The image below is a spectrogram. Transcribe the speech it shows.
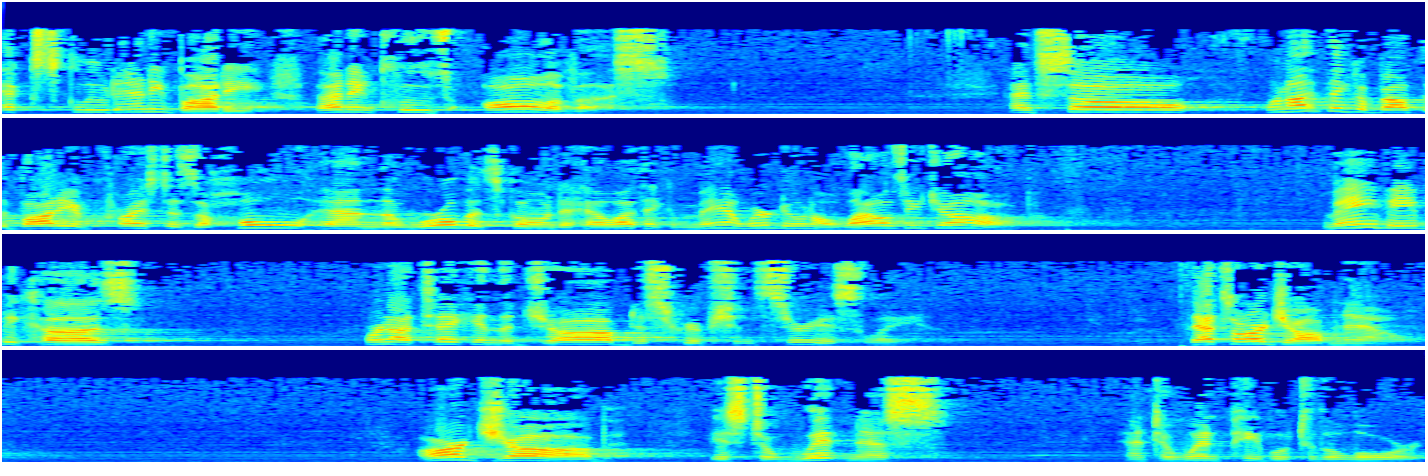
exclude anybody. That includes all of us. And so, when I think about the body of Christ as a whole and the world that's going to hell, I think, man, we're doing a lousy job. Maybe because we're not taking the job description seriously. That's our job now. Our job is to witness and to win people to the Lord.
